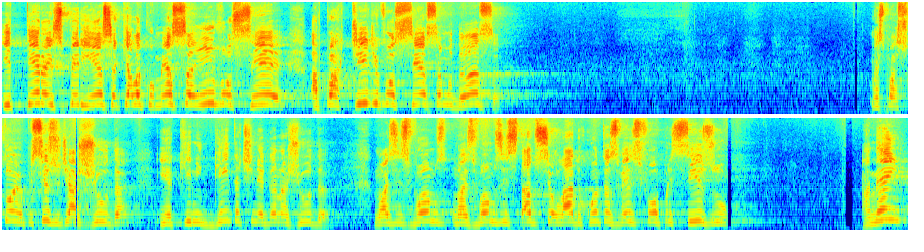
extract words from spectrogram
e ter a experiência que ela começa em você, a partir de você essa mudança. Mas pastor, eu preciso de ajuda e aqui ninguém está te negando ajuda. Nós vamos, nós vamos estar do seu lado quantas vezes for preciso. Amém?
